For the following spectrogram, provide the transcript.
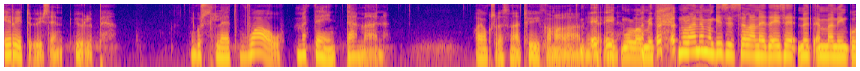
erityisen ylpeä? Niin kuin silleen, että vau, mä tein tämän. Vai onko sulla sellainen, että hyi kamalaa? Ei, ei mulla on mitään. Mulla on enemmänkin siis sellainen, että ei se nyt, en mä niinku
